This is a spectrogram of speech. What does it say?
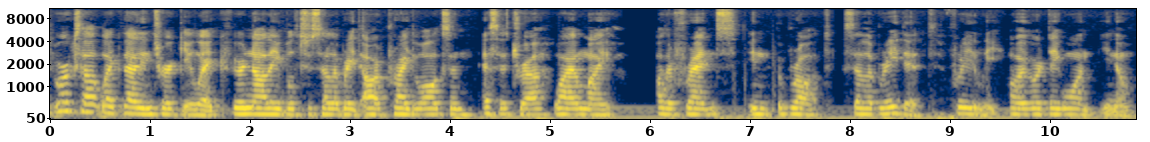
it works out like that in Turkey. Like we're not able to celebrate our pride walks and etc. While my other friends in abroad celebrate it freely, however they want, you know.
